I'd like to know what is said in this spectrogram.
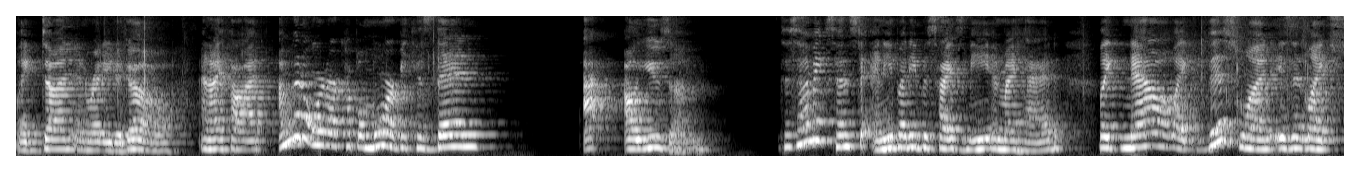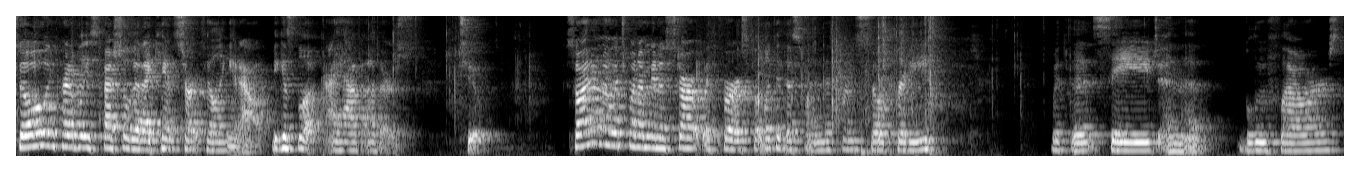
like done and ready to go. And I thought, I'm going to order a couple more because then I, I'll use them. Does that make sense to anybody besides me in my head? Like now, like this one isn't like so incredibly special that I can't start filling it out because look, I have others too. So I don't know which one I'm going to start with first, but look at this one. This one's so pretty with the sage and the blue flowers.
